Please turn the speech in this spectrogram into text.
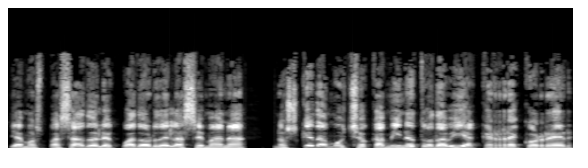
Ya hemos pasado el Ecuador de la semana, nos queda mucho camino todavía que recorrer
